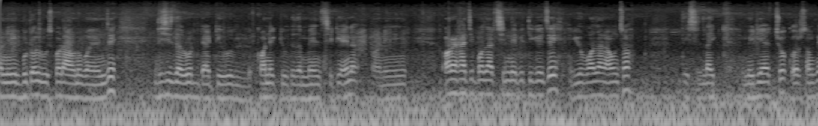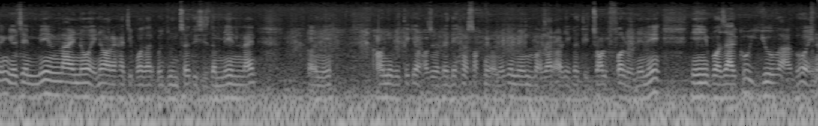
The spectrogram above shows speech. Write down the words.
अनि बुटोल उसबाट आउनुभयो भने चाहिँ this is the road that you will connect you to the main city होइन? अनि अर्घाँची बजार छिन्ने बित्तिकै चाहिँ यो बजार आउँछ। This is like media Chowk or something यो चाहिँ मेन लाइन हो होइन? अर्घाँची बजारको जुन छ this is the main line अनि आउने बित्तिकै हजुरहरूले देख्न सक्ने भनेको मेन बजार अलिकति चलफल हुने नै यहीँ बजारको यो भाग हो होइन?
